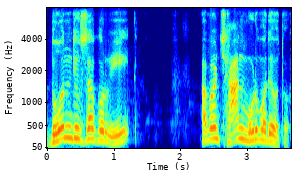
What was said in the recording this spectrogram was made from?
दोन दिवसापूर्वी आपण छान मूडमध्ये होतो.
